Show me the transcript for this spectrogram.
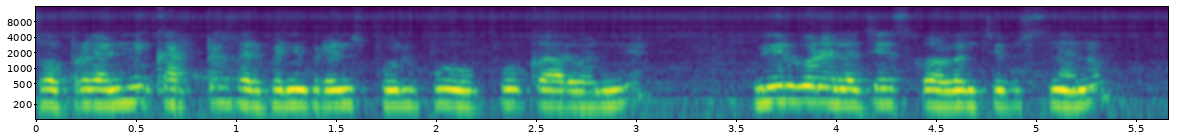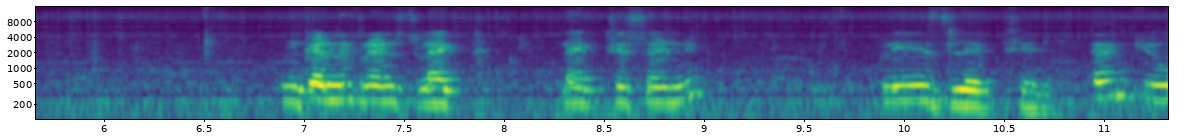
సూపర్గా అన్నీ కరెక్ట్గా సరిపోయినాయి. ఫ్రెండ్స్ పులుపు ఉప్పు కారం అన్నీ. మీరు కూడా ఇలా చేసుకోవాలని చూపిస్తున్నాను. ఇంకెన్ని ఫ్రెండ్స్ లైక్ లైక్ చేసేయండి. ప్లీజ్ లైక్ చేయండి. Thank you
